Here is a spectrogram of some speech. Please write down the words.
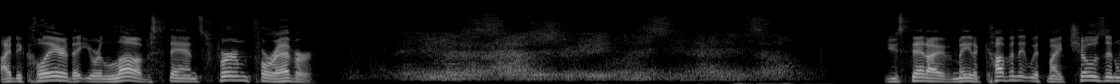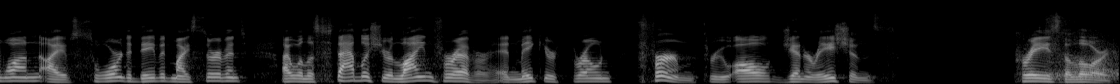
I declare that your love stands firm forever. You said, I have made a covenant with my chosen one. I have sworn to David, my servant. I will establish your line forever and make your throne firm through all generations. Praise the Lord.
